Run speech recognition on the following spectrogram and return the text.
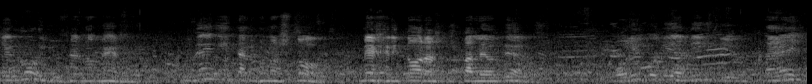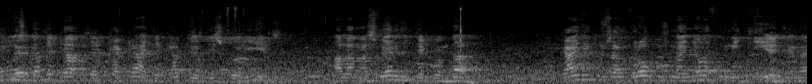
Καινούργιου φαινομένου που δεν ήταν γνωστό μέχρι τώρα στους παλαιότερους. Μπορεί το διαδίκτυο να έχει λέμε και κάποια κακά και κάποιες δυσκολίες, αλλά μας φέρνει και κοντά. Κάνει τους ανθρώπους να νιώθουν οικία και να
